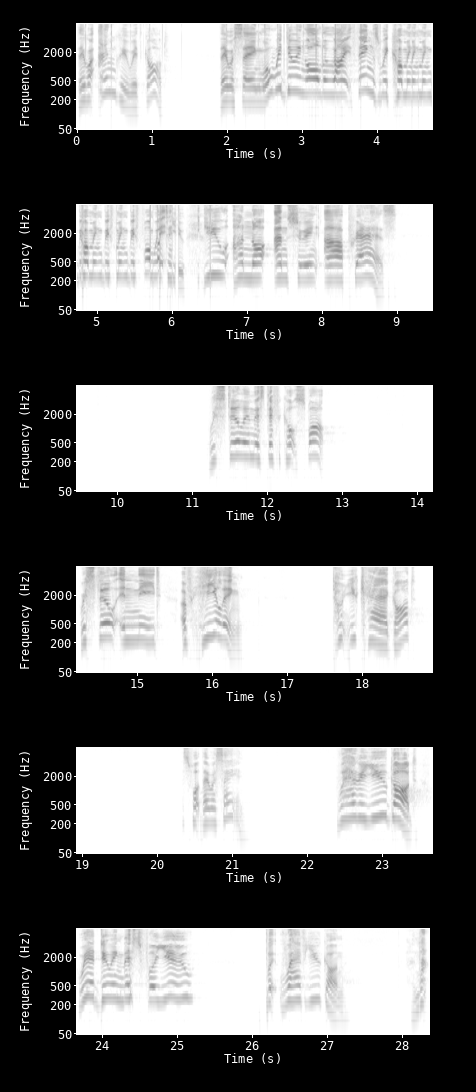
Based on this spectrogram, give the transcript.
they were angry with God. They were saying, Well, we're doing all the right things. We're coming, coming, coming before you. You are not answering our prayers. We're still in this difficult spot. We're still in need of healing. Don't you care, God? That's what they were saying. Where are you, God? We're doing this for you, but where have you gone? And that,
